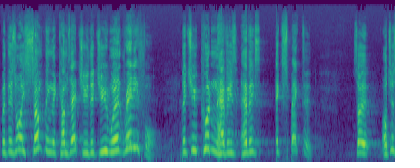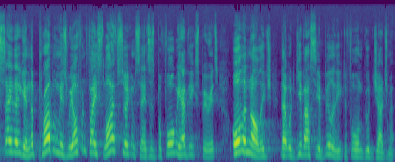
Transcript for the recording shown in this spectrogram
but there's always something that comes at you that you weren't ready for, that you couldn't have, have expected. So I'll just say that again. The problem is we often face life circumstances before we have the experience or the knowledge that would give us the ability to form good judgment.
